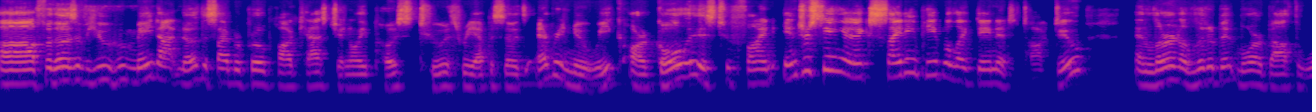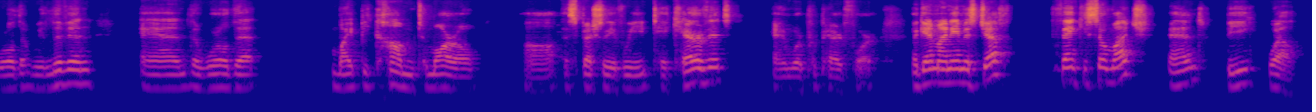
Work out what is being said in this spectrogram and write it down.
Uh, for those of you who may not know, the Cyber Pro podcast generally posts two or three episodes every new week. Our goal is to find interesting and exciting people like Dana to talk to and learn a little bit more about the world that we live in and the world that might become tomorrow, uh, especially if we take care of it and we're prepared for it. Again, my name is Jeff. Thank you so much and be well.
